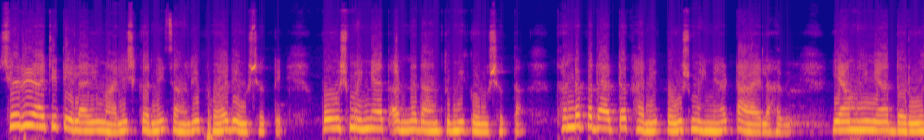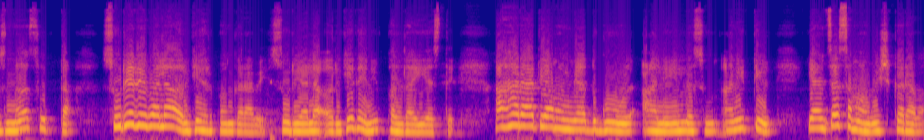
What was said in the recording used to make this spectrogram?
शरीराची तेलाने मालिश करणे चांगले फळ देऊ शकते. पौष महिन्यात अन्नदान तुम्ही करू शकता. थंड पदार्थ खाणे पौष महिन्यात टाळायला हवे. या महिन्यात दररोज न चुकता सूर्यदेवाला अर्घ्य अर्पण करावे. सूर्याला अर्घ्य देणे फलदायी असते. आहारात या महिन्यात गूळ आले लसूण आणि तीळ यांचा समावेश करावा.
